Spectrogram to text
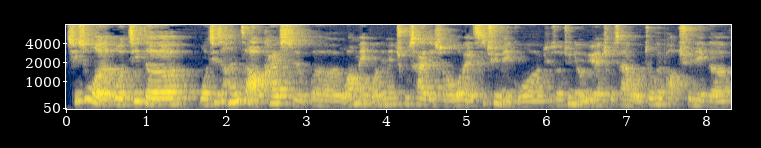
其实我我记得我其实很早开始呃往美国那边出差的时候，我每次去美国，比如说去纽约出差，我就会跑去那个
